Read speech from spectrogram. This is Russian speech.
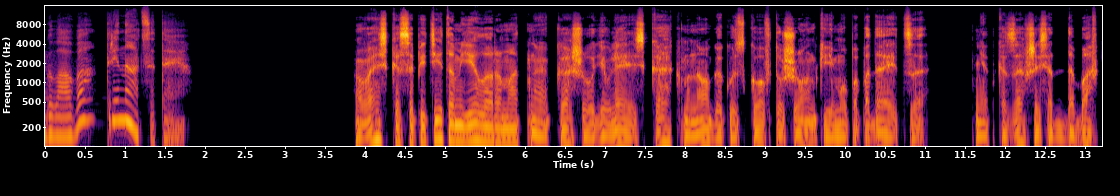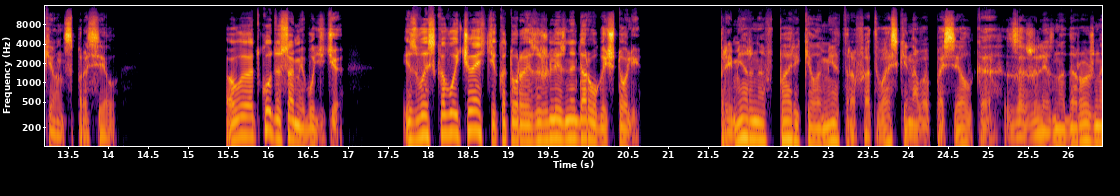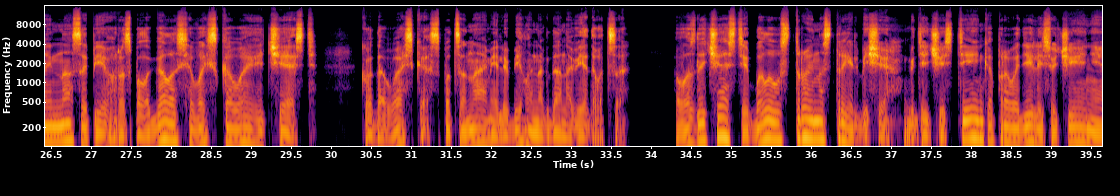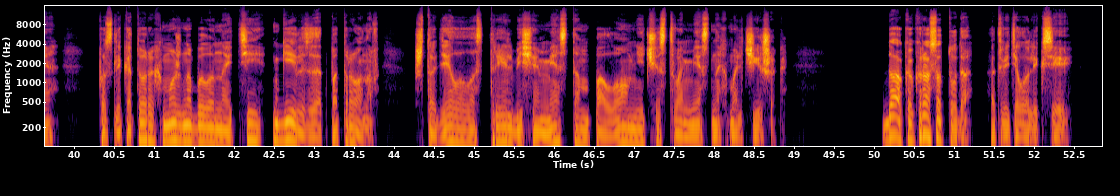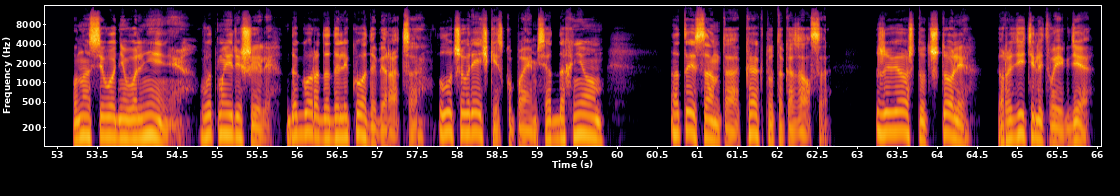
Глава 13 Васька с аппетитом ел ароматную кашу, удивляясь, как много кусков тушенки ему попадается. Не отказавшись от добавки, он спросил. «А вы откуда сами будете? Из войсковой части, которая за железной дорогой, что ли?» Примерно в паре километров от Васькиного поселка за железнодорожной насыпью располагалась войсковая часть, куда Васька с пацанами любил иногда наведываться. Возле части было устроено стрельбище, где частенько проводились учения, после которых можно было найти гильзы от патронов, что делало стрельбище местом паломничества местных мальчишек. «Да, как раз оттуда», — ответил Алексей. «У нас сегодня увольнение, вот мы и решили. До города далеко добираться. Лучше в речке искупаемся, отдохнем. А ты сам-то как тут оказался?» Живешь тут, что ли? Родители твои где?»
